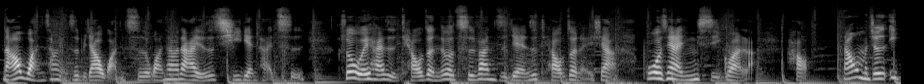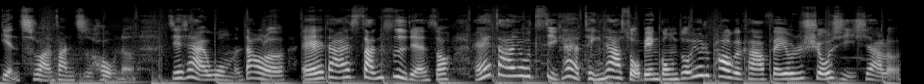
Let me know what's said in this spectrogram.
然后晚上也是比较晚吃，晚上大家也是七点才吃。所以我一开始调整这个吃饭时间也是调整了一下，不过现在已经习惯了。好。然后我们就是一点吃完饭之后呢，接下来我们到了哎大概三四点的时候，哎大家又自己开始停下手边工作，又去泡个咖啡，又去休息一下了。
